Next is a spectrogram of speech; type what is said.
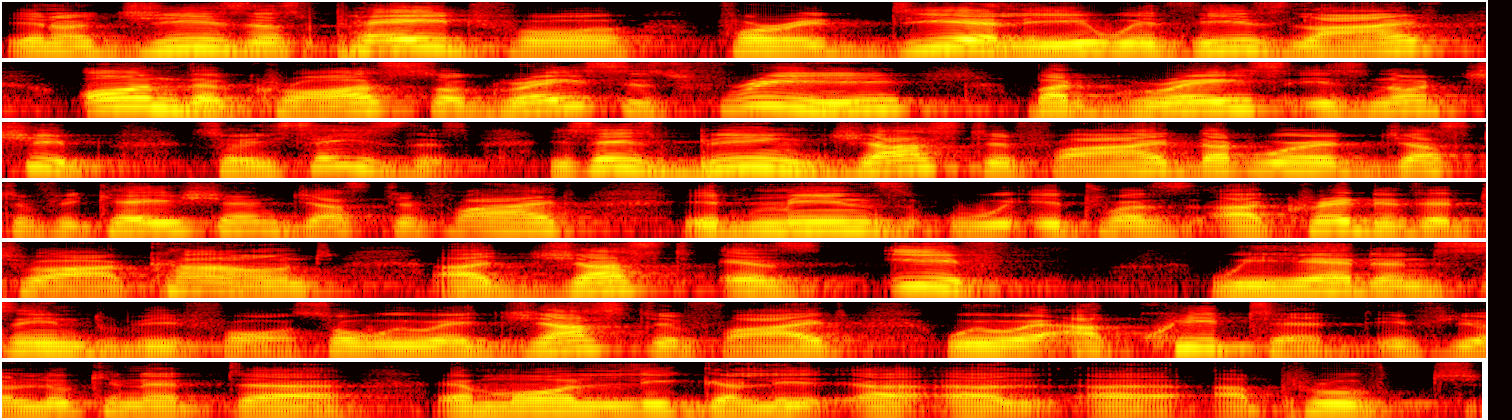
You know, Jesus paid for, for it dearly with his life on the cross. So grace is free, but grace is not cheap. So he says this. He says, being justified, that word justification, justified, it means it was credited to our account uh, just as if we hadn't sinned before. So we were justified, we were acquitted, if you're looking at uh, a more legally uh, uh, uh approved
